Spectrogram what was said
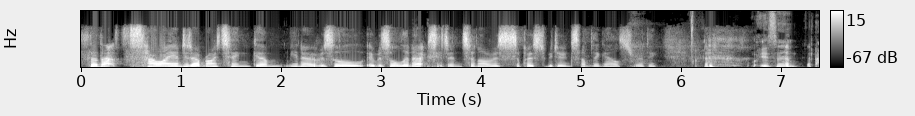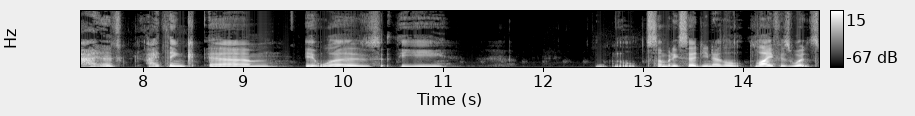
so that's how I ended up writing. Um, you know, it was all it was all an accident, and I was supposed to be doing something else, really. Isn't I? I think um, it was the somebody said you know the life is what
